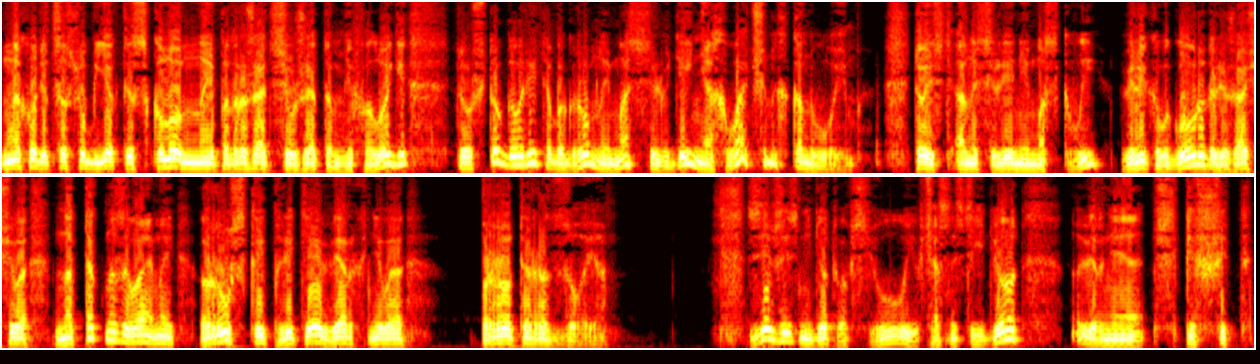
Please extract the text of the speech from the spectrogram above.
находятся субъекты, склонные подражать сюжетам мифологии, то что говорить об огромной массе людей, не охваченных конвоем, то есть о населении Москвы, великого города, лежащего на так называемой русской плите верхнего протерозоя. Здесь жизнь идет вовсю, и в частности идет, вернее, спешит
